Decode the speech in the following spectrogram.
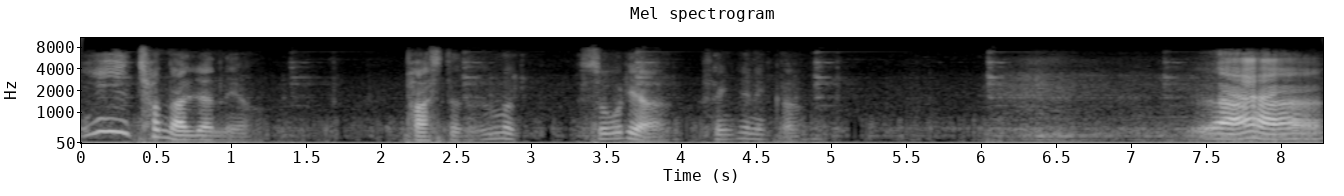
이, 천 날렸네요. 바스타드는 뭐 소리야 생기니까. 으아.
